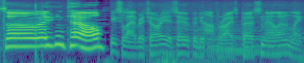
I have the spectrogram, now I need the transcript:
So, as you can tell, His laboratory is open to authorized personnel only.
